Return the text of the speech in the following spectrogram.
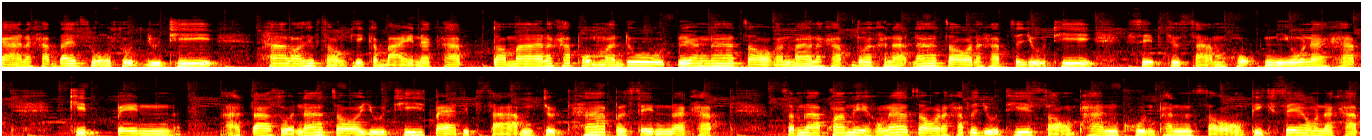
card นะครับได้สูงสุดอยู่ที่ 512 g b นะครับ ต่อมานะครับผมมาดูเรื่องหน้าจอกันบ้างนะครับ โดยขนาดหน้าจอนะครับจะอยู่ที่ 10.36 นิ้วนะครับคิดเป็นอัตราส่วนหน้าจออยู่ที่ 83.5%นะครับ สำหรับความละเอียดของหน้าจอนะครับจะอยู่ที่ 2,000คูณ1,002พิกเซลนะครับ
